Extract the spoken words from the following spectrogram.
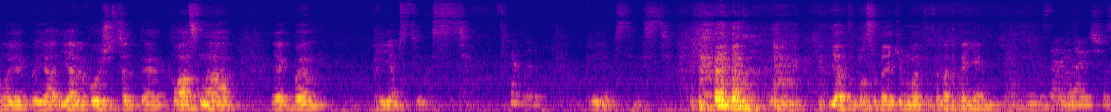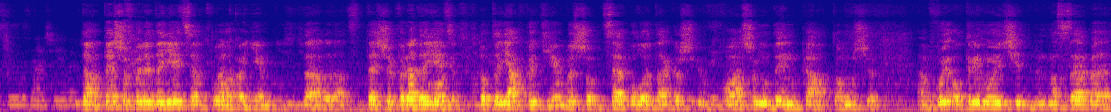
ну, якби, я, я рахую, що це е, класна якби, приємственність. Приємственність. Я тут просто деякі моменти передав. Спадкоємність. Не знаю навіть, що це за значення. Да, те, що передається по. Спадкоємність. Да, да, да. Те, що передається. Тобто я б хотів би, щоб це було також і в вашому ДНК, тому що ви отримуючи на себе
